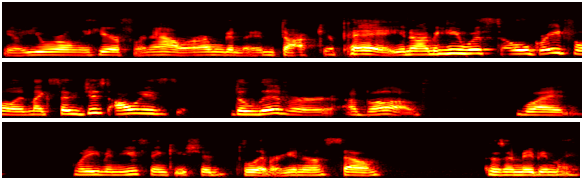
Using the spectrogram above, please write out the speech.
you know, you were only here for an hour. I'm going to dock your pay. You know, I mean, he was so grateful and like so. Just always deliver above what what even you think you should deliver. You know, so those are maybe my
